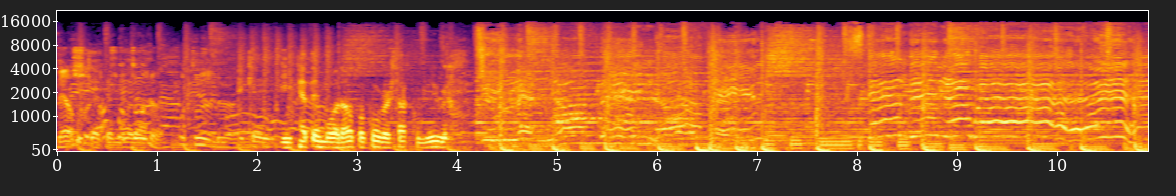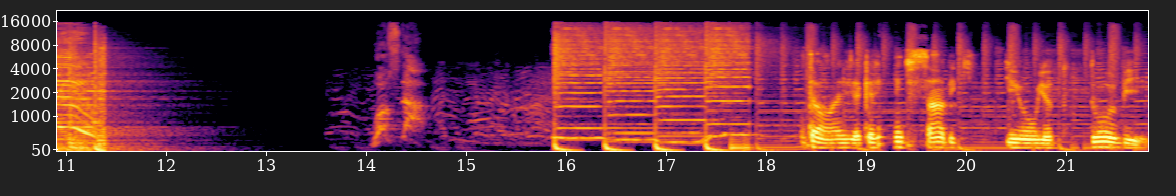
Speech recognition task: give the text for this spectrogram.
é o futuro. Futuro do. E quer, e quer ter moral pra conversar comigo? Então, é que a gente sabe que, que o YouTube,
